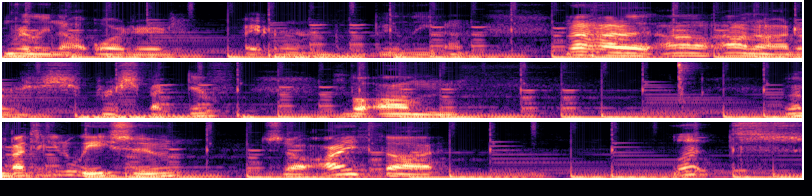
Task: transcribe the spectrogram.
really not ordered. I earned really. Uh, not how to. I don't, I don't know how to perspective, but um, I'm about to get a Wii soon, so I thought let's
